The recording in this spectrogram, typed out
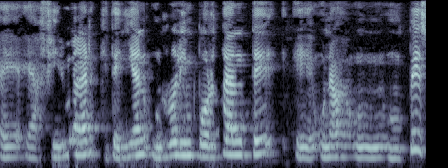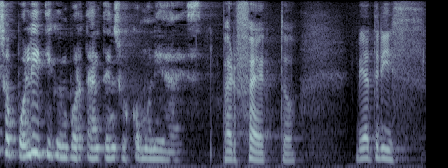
eh, afirmar que tenían un rol importante, eh, un peso político importante en sus comunidades. Perfecto. Beatriz.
